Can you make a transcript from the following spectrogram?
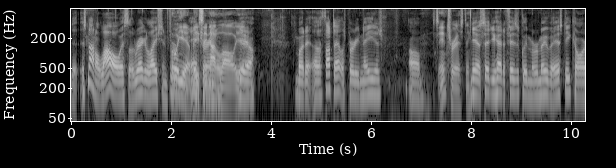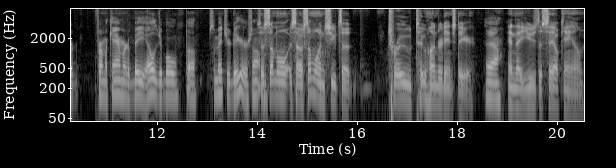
It's not a law. It's a regulation for. well, yeah, basically not a law. Yeah. But it, I thought that was pretty neat. It's, Um, It's interesting. yeah, it said you had to physically remove a SD card from a camera to be eligible to submit your deer or something. So someone, so someone shoots a true 200 inch deer yeah, and they used a cell cam,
